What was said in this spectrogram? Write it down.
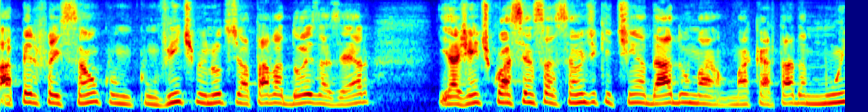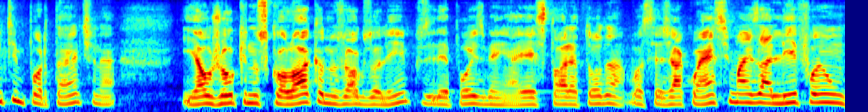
à perfeição, com, com 20 minutos já estava 2 a 0 e a gente com a sensação de que tinha dado uma, uma cartada muito importante, né? E é o jogo que nos coloca nos Jogos Olímpicos e depois, bem, aí a história toda você já conhece, mas ali foi um,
